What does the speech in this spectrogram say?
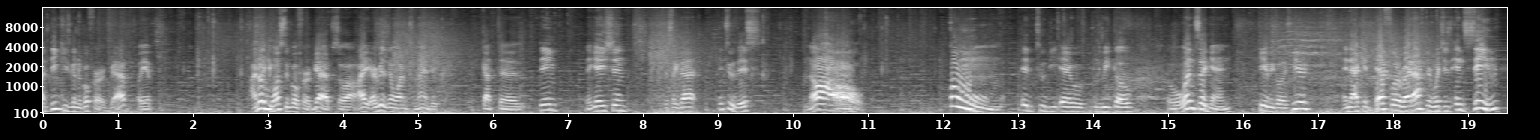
I think he's gonna go for a grab. Oh, yep. I know he wants to go for a grab, so I, I really don't want him to land it. Got the thing. Negation. Just like that. Into this. No! Boom! Into the air and we go. Once again. Here we go. Here. And I can death right after, which is insane.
